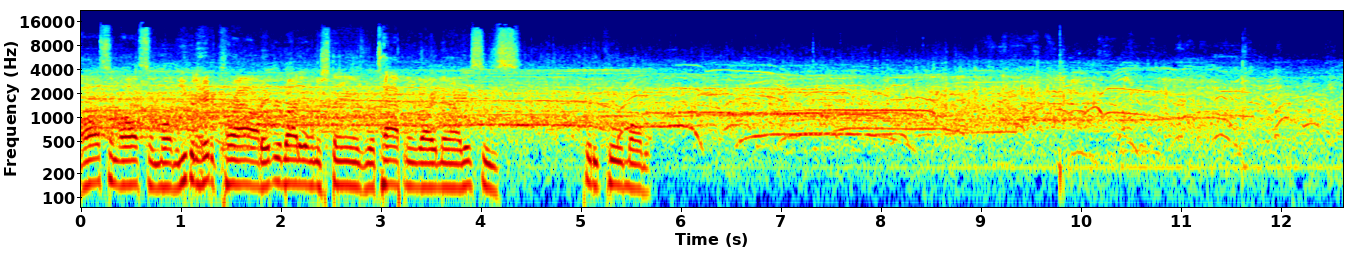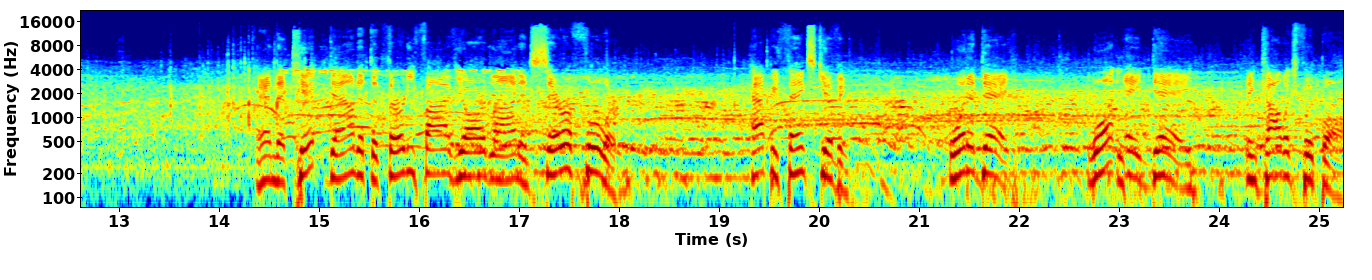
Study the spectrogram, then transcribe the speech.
Awesome, awesome moment. You can hear the crowd. Everybody understands what's happening right now. This is a pretty cool moment. And the kick down at the 35 yard line, and Sarah Fuller. Happy Thanksgiving. What a day. What a day in college football.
